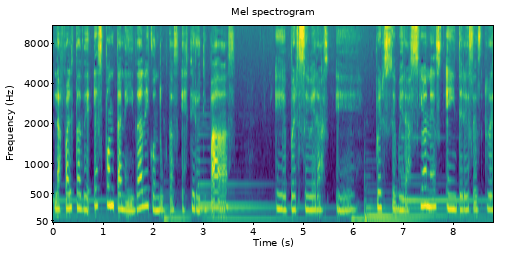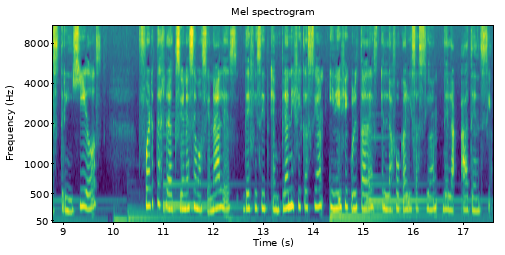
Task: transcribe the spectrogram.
la falta de espontaneidad y conductas estereotipadas, eh, eh, perseveraciones e intereses restringidos, fuertes reacciones emocionales, déficit en planificación y dificultades en la focalización de la atención.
